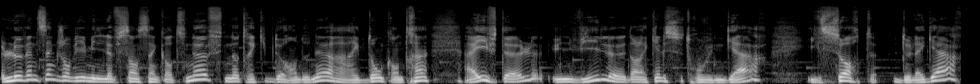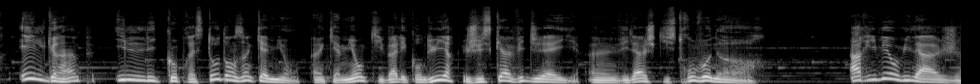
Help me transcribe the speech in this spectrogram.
Le 25 janvier 1959, notre équipe de randonneurs arrive donc en train à Iftel, une ville dans laquelle se trouve une gare. Ils sortent de la gare et ils grimpent illico presto dans un camion. Un camion qui va les conduire jusqu'à Vijay, un village qui se trouve au nord. Arrivé au village,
